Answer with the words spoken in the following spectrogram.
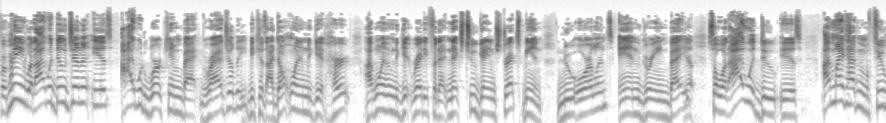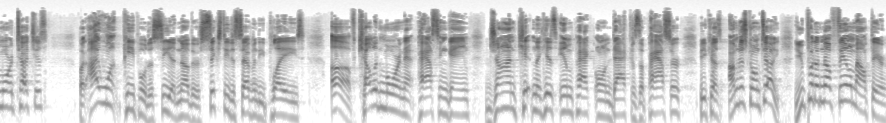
for me, what I would do, Jenna, is I would work him back gradually because I don't want him to get hurt. I want him to get ready for that next two game stretch, being New Orleans and Green Bay. Yep. So, what I would do is I might have him a few more touches. But I want people to see another 60 to 70 plays of Kellen Moore in that passing game, Jon Kitna, his impact on Dak as a passer, because I'm just going to tell you, you put enough film out there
